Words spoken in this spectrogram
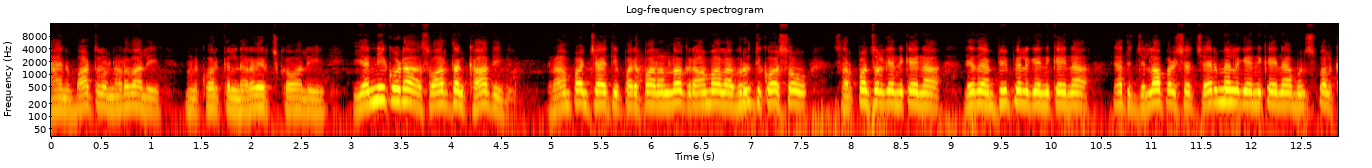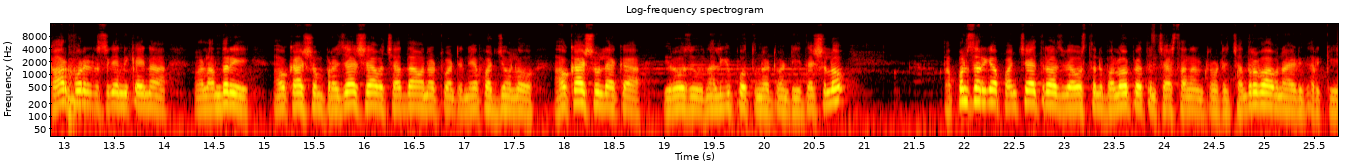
ఆయన బాటలో నడవాలి మన కోరికలు నెరవేర్చుకోవాలి. ఇవన్నీ కూడా స్వార్థం కాదు ఇవి. గ్రామ పంచాయతీ పరిపాలనలో గ్రామాల అభివృద్ధి కోసం సర్పంచులకు ఎన్నికైనా లేదా ఎంపీపీలకు ఎన్నికైనా లేకపోతే జిల్లా పరిషత్ చైర్మన్లకు ఎన్నికైనా మున్సిపల్ కార్పొరేటర్స్కి ఎన్నికైనా వాళ్ళందరి అవకాశం ప్రజాసేవ చేద్దామన్నటువంటి నేపథ్యంలో అవకాశం లేక ఈరోజు నలిగిపోతున్నటువంటి ఈ దశలో తప్పనిసరిగా పంచాయతీరాజ్ వ్యవస్థను బలోపేతం చేస్తానన్నటువంటి చంద్రబాబు నాయుడు గారికి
